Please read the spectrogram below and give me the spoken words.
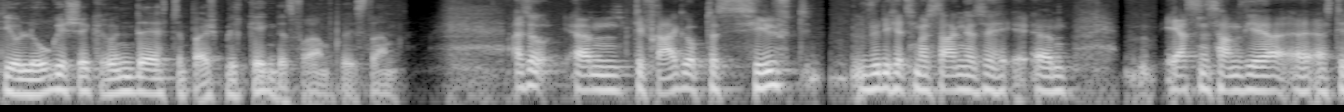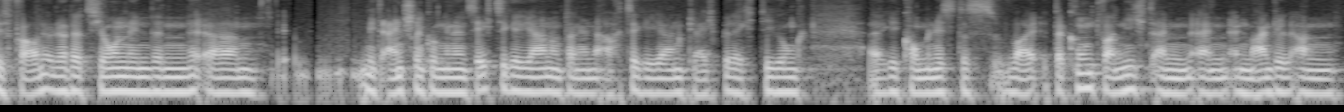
theologische Gründe zum Beispiel gegen das Frauenpriesteramt? Also ähm, die Frage, ob das hilft, würde ich jetzt mal sagen. Also ähm, erstens haben wir äh, erst die Frauenordination in den ähm, mit Einschränkungen in den 60er Jahren und dann in den 80er Jahren Gleichberechtigung äh, gekommen ist. Das war der Grund war nicht ein, ein, ein Mangel an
